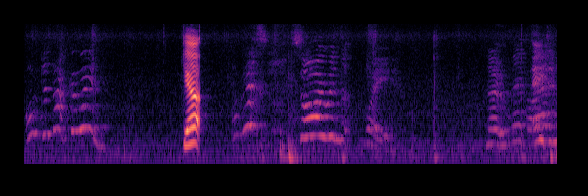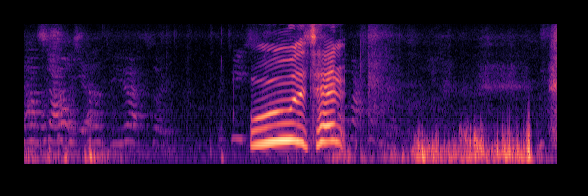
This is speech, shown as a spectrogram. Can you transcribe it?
Oh, did that go in? Yep. Oh yes. So I win the. Wait. No, Aiden has to have his penalty. Yeah. So. if he Ooh, the tent. back in there.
